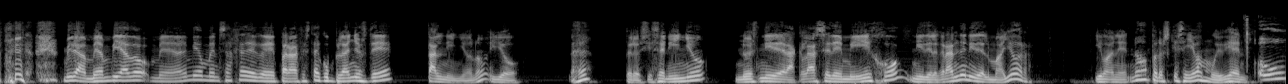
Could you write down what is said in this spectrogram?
mira, me ha enviado, me ha enviado un mensaje de para la fiesta de cumpleaños de tal niño, ¿no? Y yo, ¿eh? Pero si ese niño no es ni de la clase de mi hijo, ni del grande, ni del mayor. Y Vane, no, pero es que se llevan muy bien. Oh.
